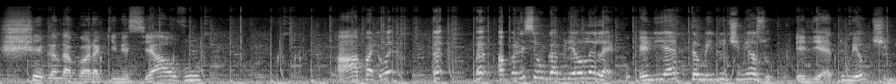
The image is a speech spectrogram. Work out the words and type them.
Chegando agora aqui nesse alvo. Ah, apare... Ué, ué, ué, apareceu o Gabriel Leleco. Ele é também do time azul. Ele é do meu time.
